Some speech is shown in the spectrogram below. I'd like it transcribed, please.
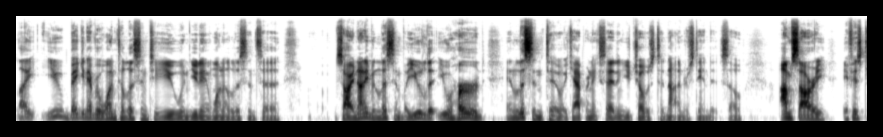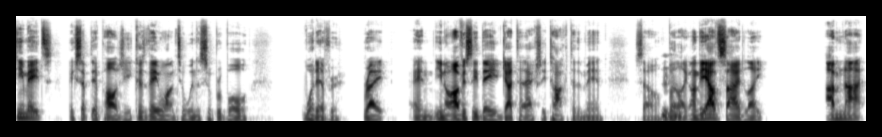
Like you begging everyone to listen to you when you didn't want to listen to. Sorry, not even listen, but you li- you heard and listened to what Kaepernick said, and you chose to not understand it. So, I'm sorry if his teammates accept the apology because they want to win the Super Bowl, whatever, right? And you know, obviously they got to actually talk to the man. So, but Mhm. like on the outside, like I'm not,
